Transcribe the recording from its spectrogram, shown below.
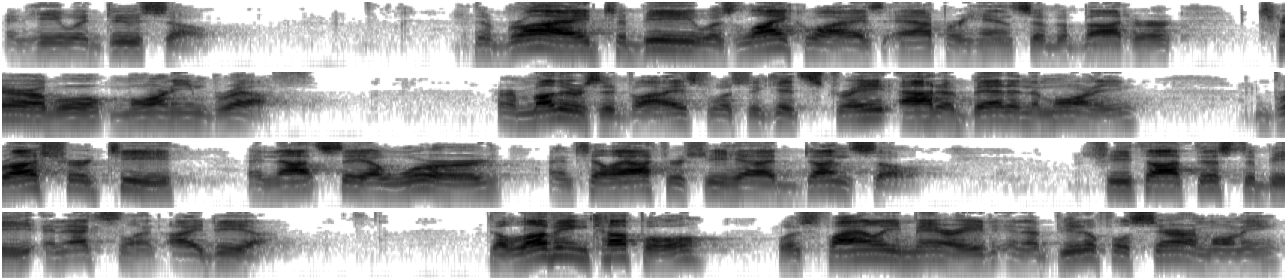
and he would do so. The bride to be was likewise apprehensive about her terrible morning breath. Her mother's advice was to get straight out of bed in the morning, brush her teeth, and not say a word until after she had done so. She thought this to be an excellent idea. The loving couple was finally married in a beautiful ceremony,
